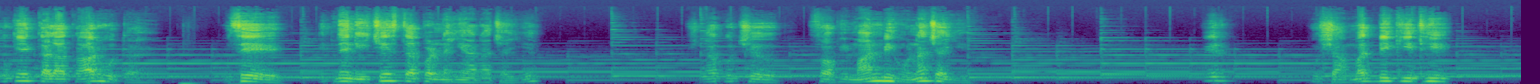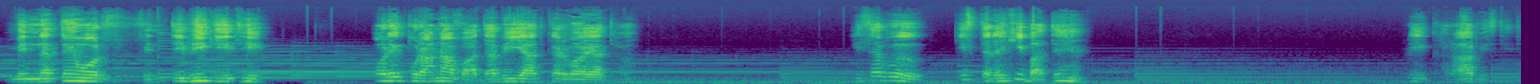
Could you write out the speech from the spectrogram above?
जो कि एक कलाकार होता है। उसे इतने नीचे स्तर पर नहीं आना चाहिए। कुछ ना कुछ स्वाभिमान भी होना चाहिए। फिर खुशामद भी की थी, मिन्नतें और विनती भी की थी, और एक पुराना वादा भी याद करवाया था। ये सब किस तरह की बातें हैं? बड़ी खराब स्थिति थी।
